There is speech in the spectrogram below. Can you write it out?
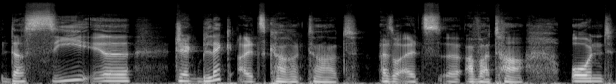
dass sie äh, Jack Black als Charakter hat, also als äh, Avatar. Und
